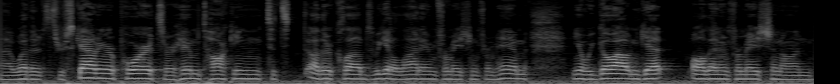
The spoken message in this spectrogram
uh, whether it's through scouting reports or him talking to t- other clubs, we get a lot of information from him. You know, we go out and get all that information on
